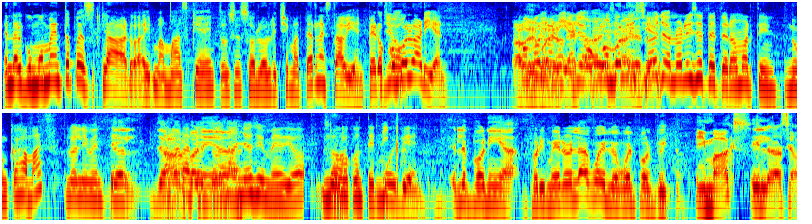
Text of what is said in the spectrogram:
En algún momento, pues claro, hay mamás que entonces solo leche materna está bien, pero Yo- ¿cómo lo harían? Ver, ¿Cómo lo harían? Teresa. ¿O cómo lo María hicieron? No, yo no le hice tetero a Martín. ¿Nunca jamás? Lo alimenté Yo- yo le hasta los dos años y medio No, solo con tetica. muy bien. Le ponía primero el agua y luego el polvito. ¿Y Max? Y lo hacía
